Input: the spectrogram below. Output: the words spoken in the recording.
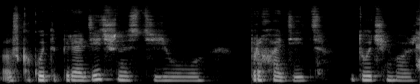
э, с какой-то периодичностью проходить. Это очень важно.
